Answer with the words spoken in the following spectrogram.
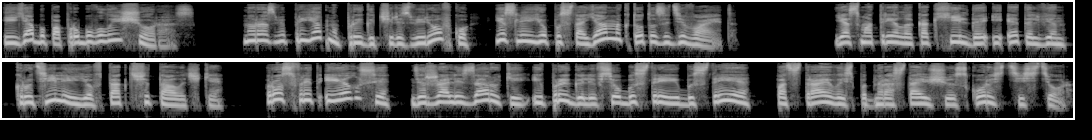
и я бы попробовала еще раз. Но разве приятно прыгать через веревку, если ее постоянно кто-то задевает? Я смотрела, как Хильда и Этельвин крутили ее в такт считалочки. Росфрид и Элси держались за руки и прыгали все быстрее и быстрее, подстраиваясь под нарастающую скорость сестер.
